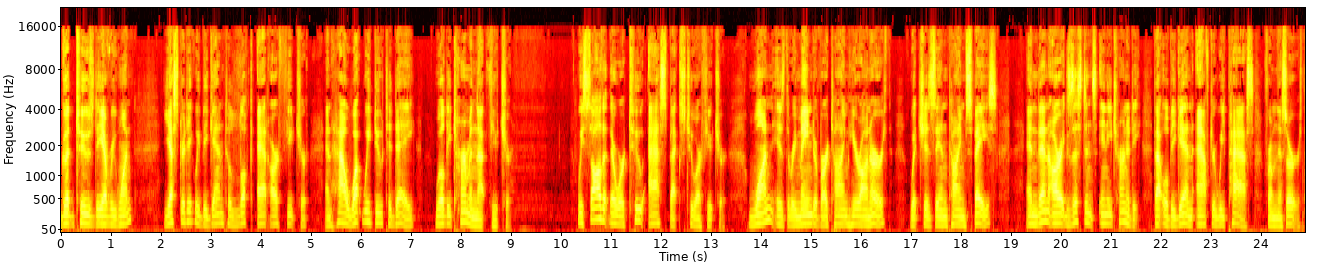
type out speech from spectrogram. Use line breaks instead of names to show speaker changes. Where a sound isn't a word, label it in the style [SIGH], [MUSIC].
Good Tuesday, everyone. Yesterday we began to look at our future and how what we do today will determine that future. We saw that there were two aspects to our future. One is the remainder of our time here on earth, which is in time space, and then our existence in eternity that will begin after we pass from this earth.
